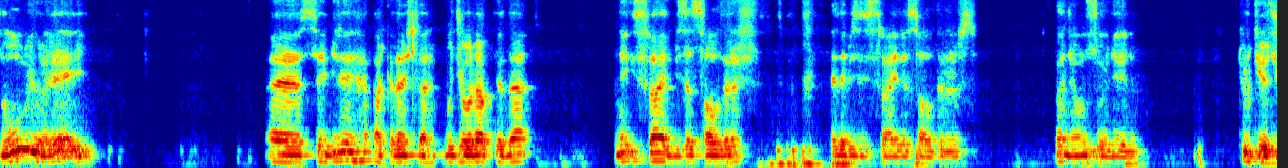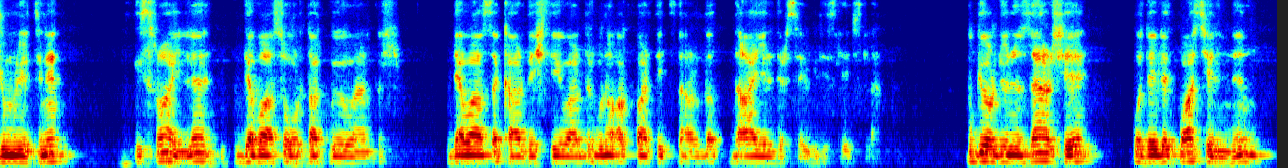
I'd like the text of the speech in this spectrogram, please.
Ne oluyor hey? Ee, sevgili arkadaşlar bu coğrafyada ne İsrail bize saldırır ne de biz İsrail'e saldırırız. Önce onu söyleyelim. Türkiye Cumhuriyeti'nin İsrail'le devasa ortaklığı vardır. Devasa kardeşliği vardır. Buna AK Parti iktidarı da dahildir sevgili izleyiciler. Bu gördüğünüz her şey o Devlet Bahçeli'nin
